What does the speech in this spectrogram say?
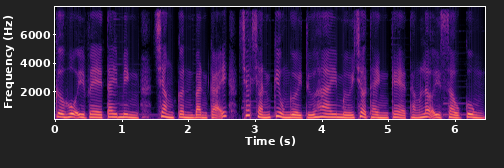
cơ hội về tay mình, chẳng cần bàn cãi, chắc chắn kiểu người thứ hai mới trở thành kẻ thắng lợi sau cùng.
